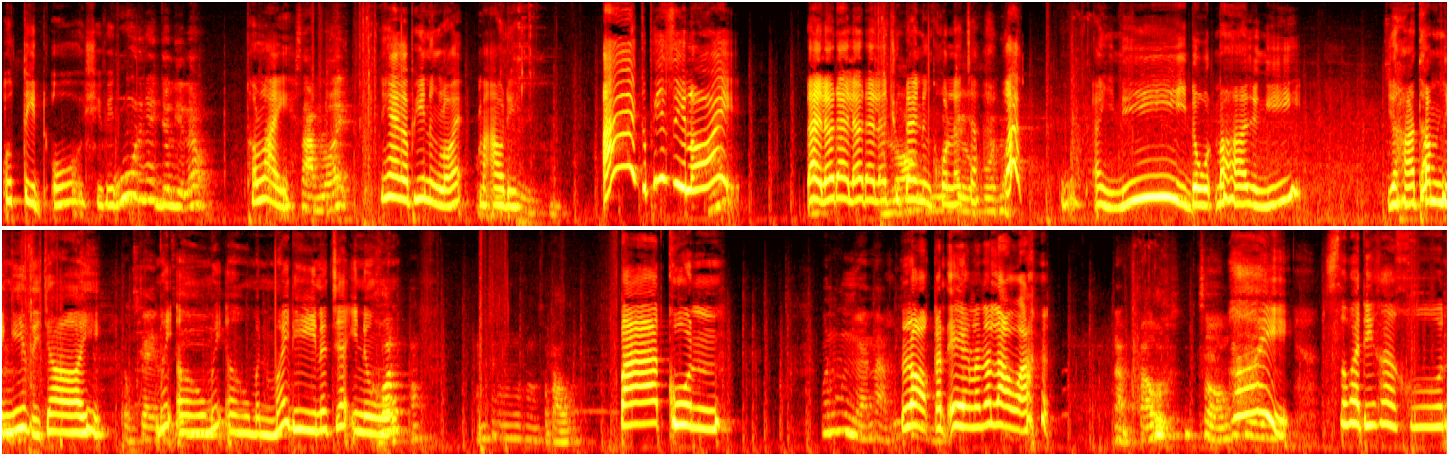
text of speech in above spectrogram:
โอ้ติด โอ้ชีวิตอู้นี่ไงเจอเหรียญแล้วเท่าไหร่ สามร้อยนี่ไงกับพี่หนึ่งร้อยมาเอาดิ กับพี่สี่ร้อย ได้แล้วได้แล้วได้แล้วชุบได้หนึ่งคนแล้วจ้ะว้าไอ้นี่โดดมาอย่างนี้ อย่าหาทำอย่างนี้สิจายตกใจไม่เอาไม่เอามันไม่ดีนะจ๊ะอีหนูคนเอาเอาไม่ใช่คนกระเป๋าปาดคุณ มันเหมือนอะพี่หลอกกันเองแล้วนะเราอะหนับเป๋าสองพี่เฮ้ยคิมสวัสดีค่ะคุณ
